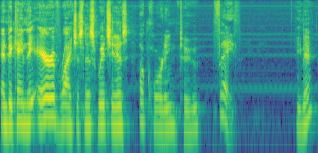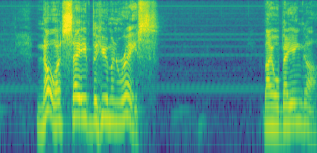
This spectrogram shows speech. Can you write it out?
and became the heir of righteousness, which is according to faith. Amen? Noah saved the human race by obeying God.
